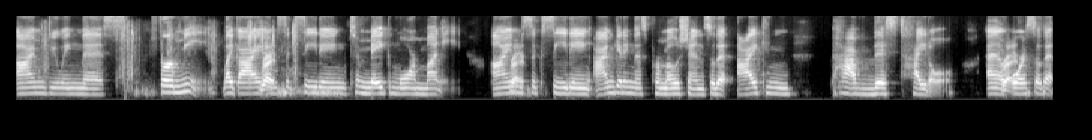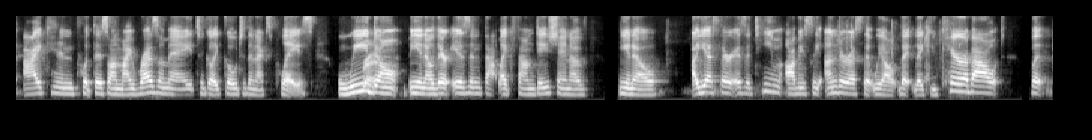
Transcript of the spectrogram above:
i'm doing this for me like i right. am succeeding to make more money i'm right. succeeding i'm getting this promotion so that i can have this title uh, right. or so that I can put this on my resume to go, like go to the next place. We right. don't, you know, there isn't that like foundation of, you know, uh, yes, there is a team obviously under us that we all that like you care about, but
